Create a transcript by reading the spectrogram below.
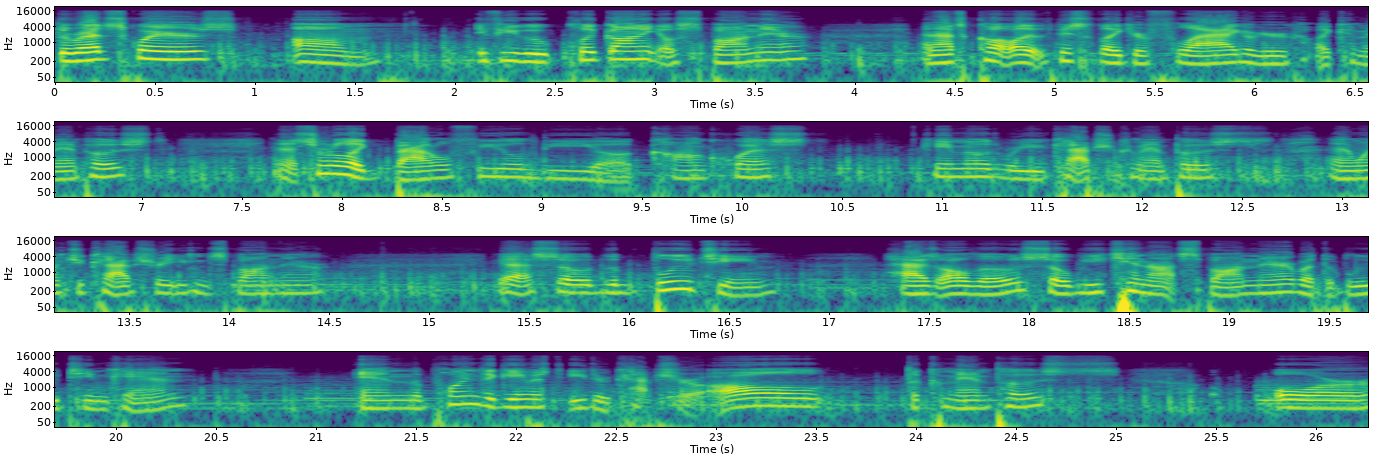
the red squares, um, if you click on it, you'll spawn there, and that's called basically like your flag or your like command post and it's sort of like Battlefield, the uh, Conquest game mode where you capture command posts, and once you capture it, you can spawn there. Yeah, so the blue team has all those, so we cannot spawn there, but the blue team can. And the point of the game is to either capture all the command posts, or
